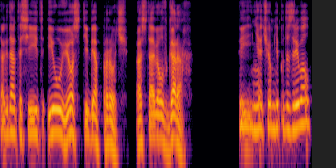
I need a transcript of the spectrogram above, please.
Тогда-то Сиит и увез тебя прочь, оставил в горах. Ты ни о чем не подозревал?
